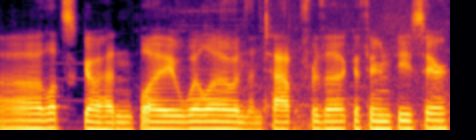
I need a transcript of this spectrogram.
Uh, let's go ahead and play Willow and then tap for the C'Thun piece here.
